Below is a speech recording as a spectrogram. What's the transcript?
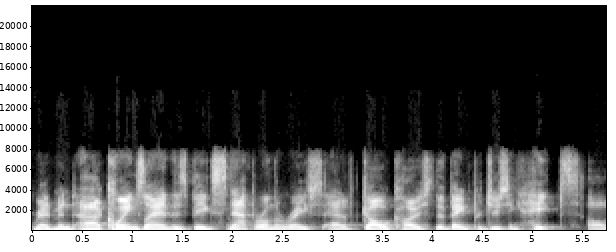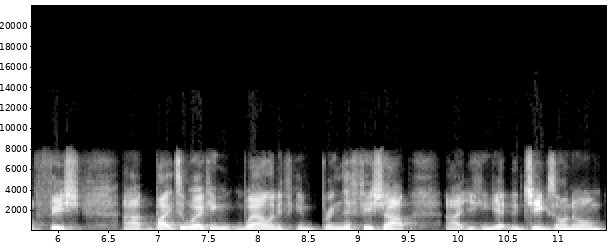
Redmond. Uh, Queensland, there's big snapper on the reefs out of Gold Coast. They've been producing heaps of fish. Uh, baits are working well, and if you can bring the fish up, uh, you can get the jigs onto them.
